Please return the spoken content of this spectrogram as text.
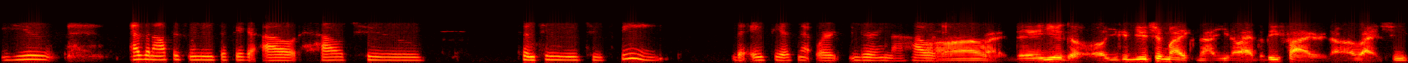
You, as an office, we need to figure out how to continue to feed the ATS network during the holiday. All right, there you go. Oh, you can mute your mic now. You don't have to be fired. All right. She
